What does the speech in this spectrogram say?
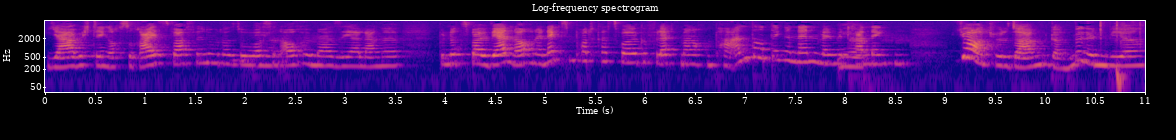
Ja, aber ich denke auch so Reiswaffeln oder sowas ja. sind auch immer sehr lange benutzbar. Wir werden auch in der nächsten Podcast-Folge vielleicht mal noch ein paar andere Dinge nennen, wenn wir ja. dran denken. Ja, und ich würde sagen, dann beginnen wir.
